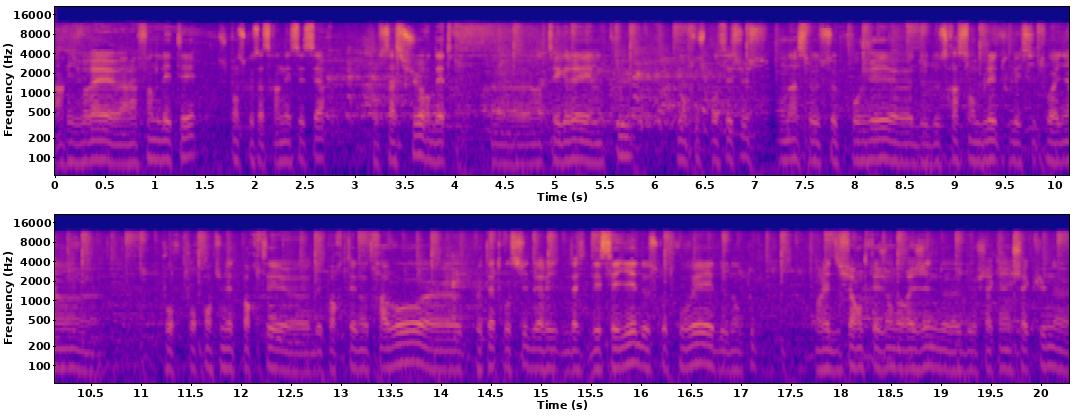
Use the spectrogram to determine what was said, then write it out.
arriveraient à la fin de l'été. Je pense que ça sera nécessaire qu'on s'assure d'être intégré et inclus dans tout ce processus. On a ce, projet de, se rassembler tous les citoyens pour, continuer de porter, de porter nos travaux, peut-être aussi d'essayer de se retrouver dans, tout- dans les différentes régions d'origine de, chacun et chacune, euh,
